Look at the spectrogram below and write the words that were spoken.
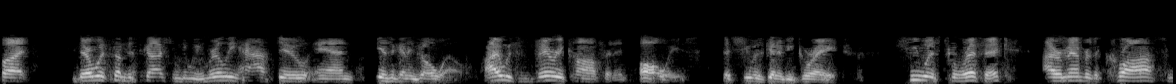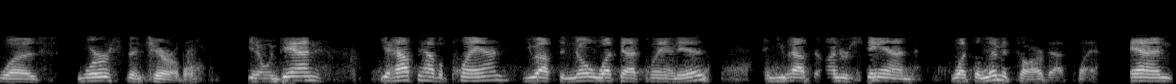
but there was some discussion, do we really have to, and is it going to go well? I was very confident always that she was going to be great. She was terrific. I remember the cross was worse than terrible. You know, again, you have to have a plan. You have to know what that plan is and you have to understand what the limits are of that plan. And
